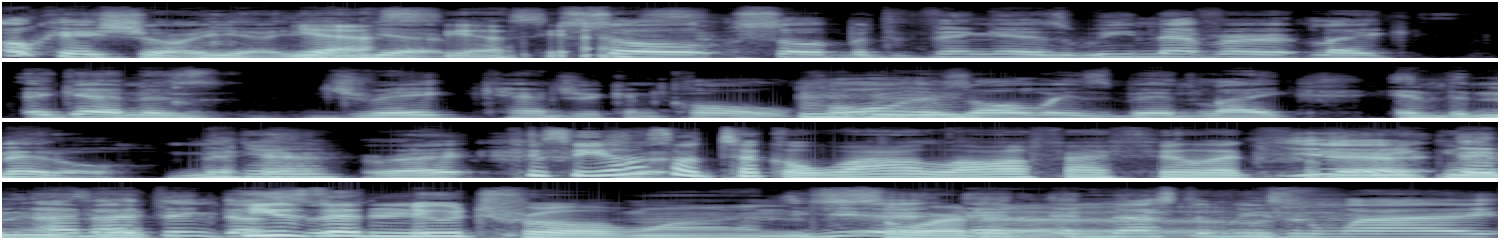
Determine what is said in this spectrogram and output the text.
Okay, sure, yeah, yeah, Yes, yeah. yes, yes. So, so, but the thing is, we never like again is Drake, Kendrick, and Cole. Cole Mhm. has always been like in the middle, man, Yeah. right? Because he also took a while off, I feel like, from Yeah, making and- and I think that's he's the- the neutral one, Yeah, sort and, of. and that's the reason why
